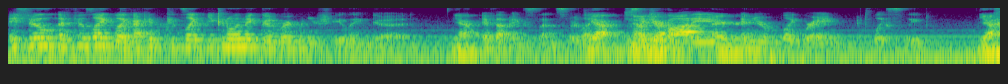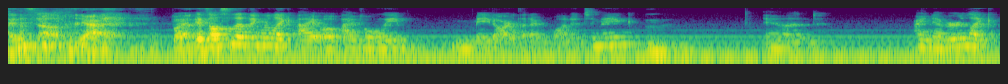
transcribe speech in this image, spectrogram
It feels it feels like like I can cause like you can only make good work when you're feeling good, Yeah. if that makes sense. Or like Yeah, just no, like your body and your like brain you have to like sleep. Yeah. And stuff. yeah. But Yeah. it's also that thing where like I I've only made art that I wanted to make Mm. and I never like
